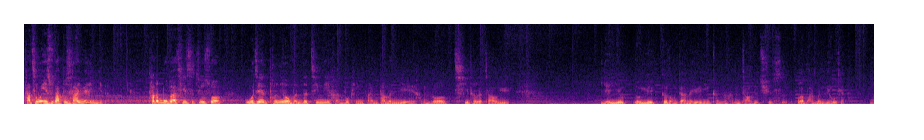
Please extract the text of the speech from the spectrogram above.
他成为艺术家不是他愿意的，他的目标其实就是说，我这些朋友们的经历很不平凡，他们也很多奇特的遭遇，也有由于各种各样的原因，可能很早就去世，我要把他们留下来。嗯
